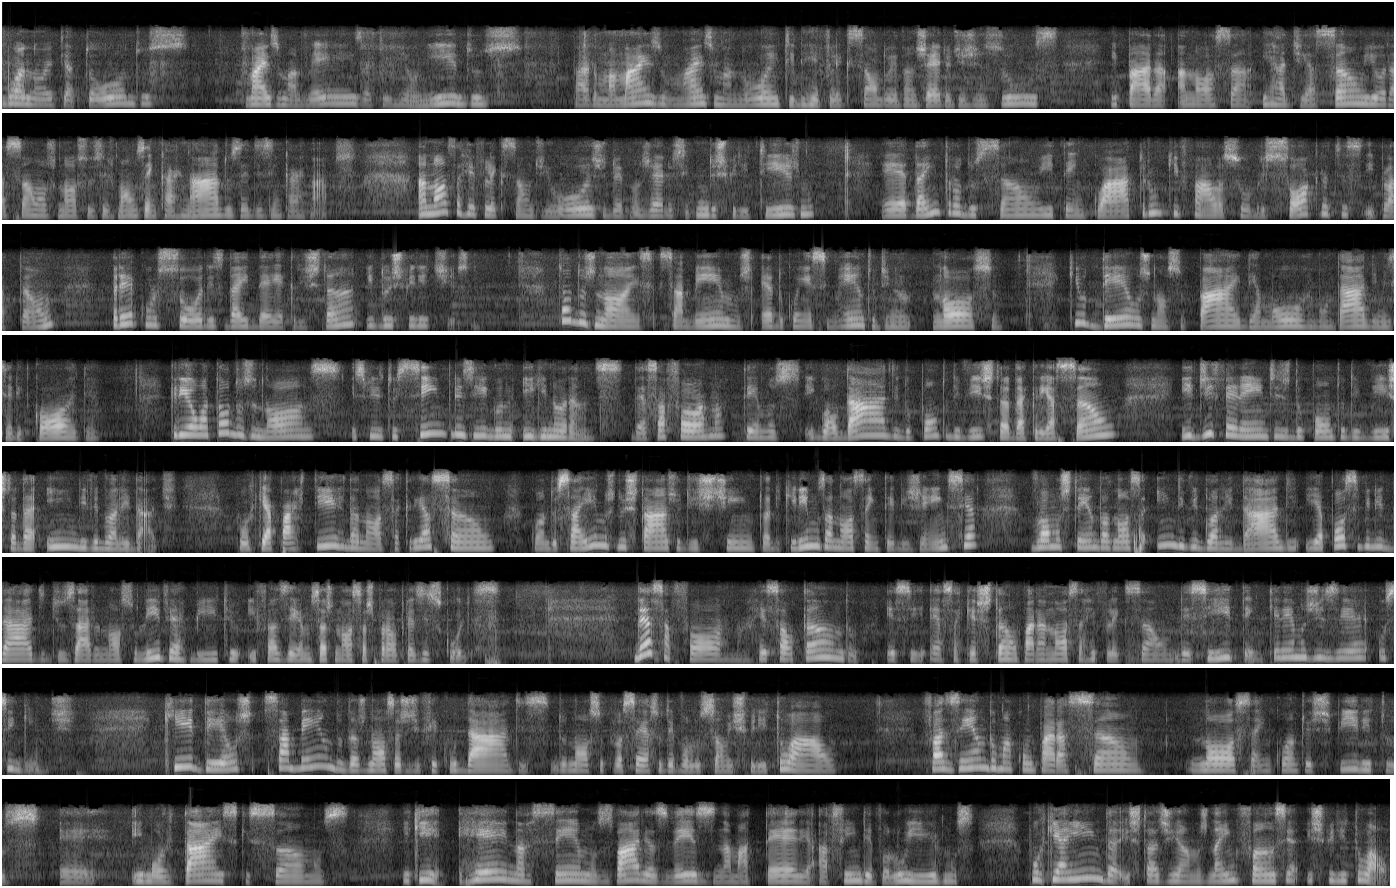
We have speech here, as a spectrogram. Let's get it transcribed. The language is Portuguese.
Boa noite a todos. Mais uma vez aqui reunidos para uma mais, mais uma noite de reflexão do Evangelho de Jesus e para a nossa irradiação e oração aos nossos irmãos encarnados e desencarnados. A nossa reflexão de hoje do Evangelho segundo o Espiritismo é da introdução, item 4, que fala sobre Sócrates e Platão, precursores da ideia cristã e do Espiritismo. Todos nós sabemos, é do conhecimento de nosso, que o Deus, nosso Pai de amor, bondade e misericórdia, criou a todos nós espíritos simples e ignorantes. Dessa forma, temos igualdade do ponto de vista da criação e diferentes do ponto de vista da individualidade. Porque a partir da nossa criação, quando saímos do estágio de instinto, adquirimos a nossa inteligência, vamos tendo a nossa individualidade e a possibilidade de usar o nosso livre-arbítrio e fazermos as nossas próprias escolhas. Dessa forma, ressaltando esse, essa questão para a nossa reflexão desse item, queremos dizer o seguinte: que Deus, sabendo das nossas dificuldades, do nosso processo de evolução espiritual, fazendo uma comparação nossa, enquanto espíritos é, imortais que somos e que renascemos várias vezes na matéria a fim de evoluirmos, porque ainda estagiamos na infância espiritual.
